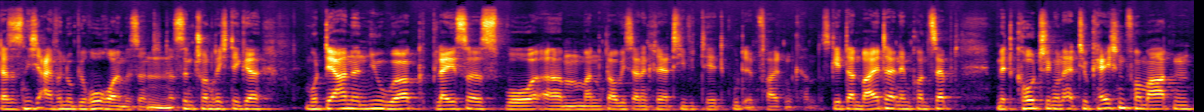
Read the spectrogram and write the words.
dass es nicht einfach nur Büroräume sind. Mhm. Das sind schon richtige moderne New Workplaces, wo ähm, man, glaube ich, seine Kreativität gut entfalten kann. Das geht dann weiter in dem Konzept mit Coaching- und Education-Formaten,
